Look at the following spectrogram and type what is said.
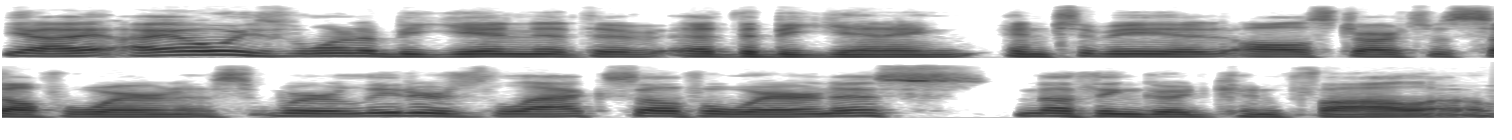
Yeah, I, I, always want to begin at the at the beginning, and to me, it all starts with self awareness. Where leaders lack self awareness, nothing good can follow.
